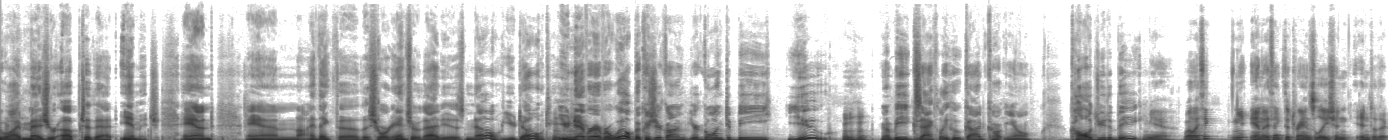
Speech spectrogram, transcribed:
do I measure up to that image? And and I think the the short answer to that is no, you don't. You never ever will because you're going you're going to be you. You're going to be exactly who God you know called you to be. Yeah. Well, I think, and I think the translation into the,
